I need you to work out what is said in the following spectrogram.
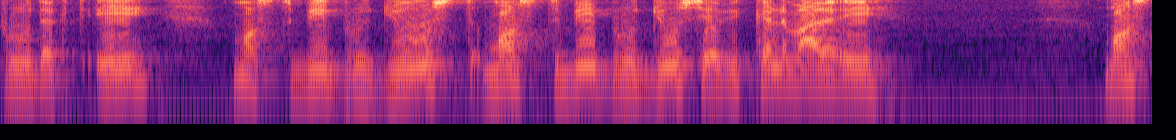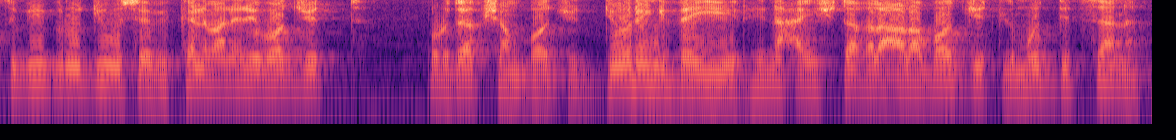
product A must be produced? Must be produced يبقى بيتكلم على إيه؟ Be produced يبقى بيتكلم على إيه budget production budget. During the year. هنا هيشتغل على budget لمدة سنة.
